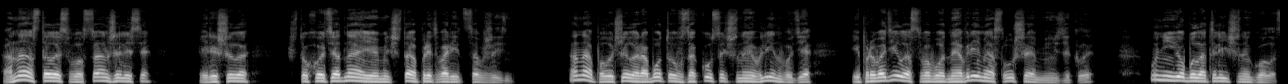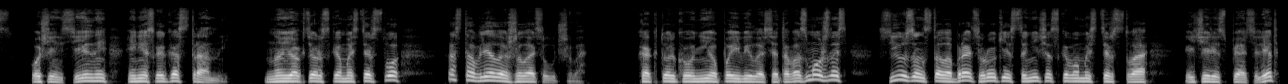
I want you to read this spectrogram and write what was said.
Она осталась в Лос-Анджелесе и решила, что хоть одна ее мечта притворится в жизнь. Она получила работу в закусочной в Линвуде и проводила свободное время, слушая мюзиклы. У нее был отличный голос, очень сильный и несколько странный, но ее актерское мастерство оставляло желать лучшего. Как только у нее появилась эта возможность, Сьюзан стала брать уроки сценического мастерства, и через пять лет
